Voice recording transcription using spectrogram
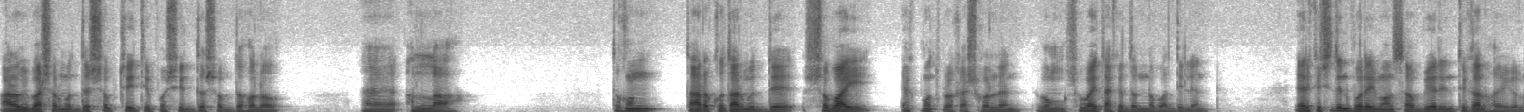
আরবি ভাষার মধ্যে সবচেয়ে প্রসিদ্ধ শব্দ হলো আল্লাহ। তখন তার কথার মধ্যে সবাই একমত প্রকাশ করলেন এবং সবাই তাকে ধন্যবাদ দিলেন। এর কিছুদিন পরে ইমাম সাব্বিয়ার ইন্তেকাল হয়ে গেল।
